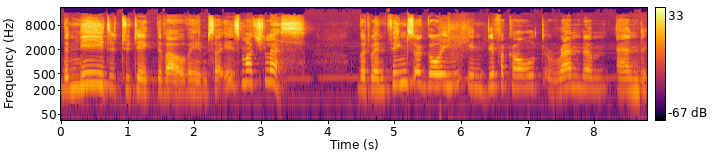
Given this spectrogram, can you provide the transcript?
the need to take the vow of ahimsa is much less. But when things are going in difficult, random, and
